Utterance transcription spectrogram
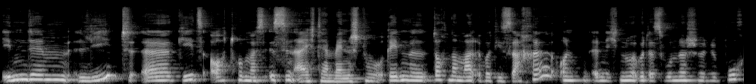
in dem Lied äh, geht's auch drum, was ist denn eigentlich der Mensch? Du reden wir doch nochmal über die Sache und äh, nicht nur über das wunderschöne Buch.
